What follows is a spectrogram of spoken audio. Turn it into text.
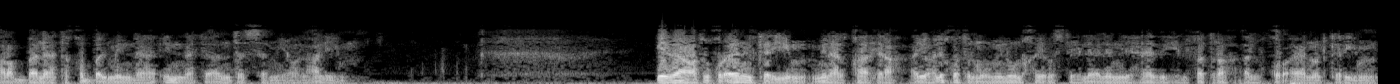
ربنا تقبل منا إنك أنت السميع العليم. إذاعة القرآن الكريم من القاهرة. أيها الإخوة المؤمنون خير استهلال لهذه الفترة القرآن الكريم.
